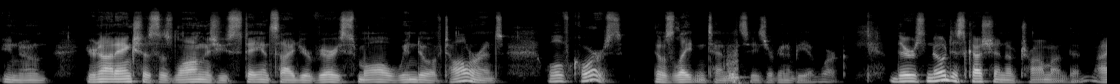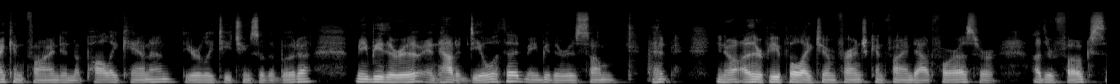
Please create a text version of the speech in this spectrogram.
you know you're not anxious as long as you stay inside your very small window of tolerance well of course those latent tendencies are going to be at work. There's no discussion of trauma that I can find in the Pali Canon, the early teachings of the Buddha. Maybe there is, and how to deal with it. Maybe there is some that, you know, other people like Jim French can find out for us or other folks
